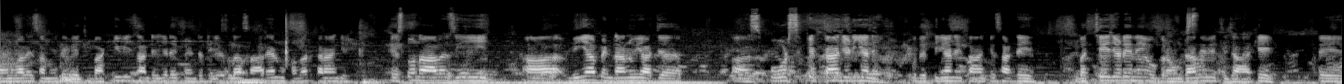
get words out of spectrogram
ਆਉਣ ਵਾਲੇ ਸਮੇਂ ਦੇ ਵਿੱਚ ਬਾਕੀ ਵੀ ਸਾਡੇ ਜਿਹੜੇ ਪਿੰਡ ਦੇ ਉਹਨਾਂ ਸਾਰਿਆਂ ਨੂੰ ਕਵਰ ਕਰਾਂਗੇ। ਇਸ ਤੋਂ ਨਾਲ ਅਸੀਂ ਅਹ, 20 ਪਿੰਡਾਂ ਨੂੰ ਹੀ ਅੱਜ ਸਪੋਰਟਸ ਕਿੱਟਾਂ ਜਿਹੜੀਆਂ ਨੇ ਉਹ ਦਿੱਤੀਆਂ ਨੇ ਤਾਂ ਕਿ ਸਾਡੇ ਬੱਚੇ ਜਿਹੜੇ ਨੇ ਉਹ ਗਰਾਊਂਡਾਂ ਦੇ ਵਿੱਚ ਜਾ ਕੇ ਤੇ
